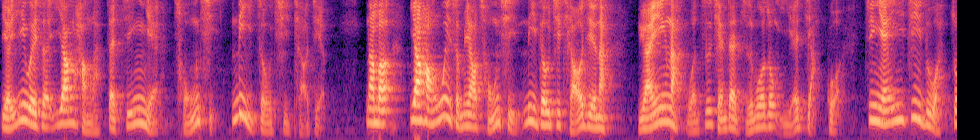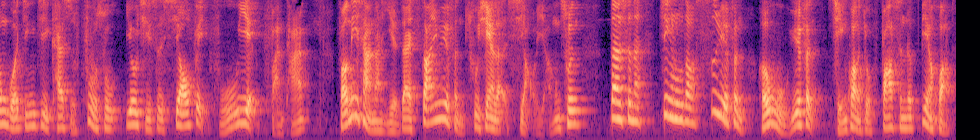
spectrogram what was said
也意味着央行啊在今年重启逆周期调节。那么，央行为什么要重启逆周期调节呢？原因呢？我之前在直播中也讲过，今年一季度啊，中国经济开始复苏，尤其是消费服务业反弹，房地产呢也在三月份出现了小阳春。但是呢，进入到四月份和五月份，情况就发生了变化，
